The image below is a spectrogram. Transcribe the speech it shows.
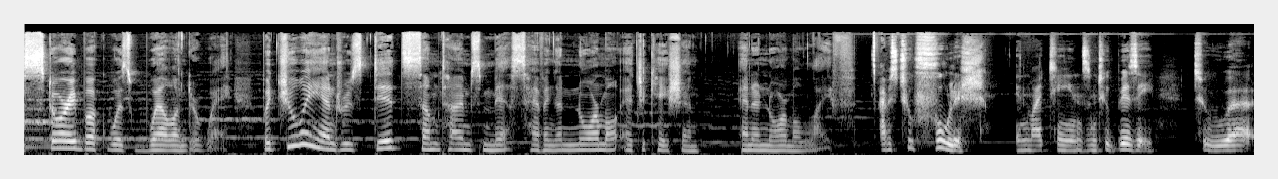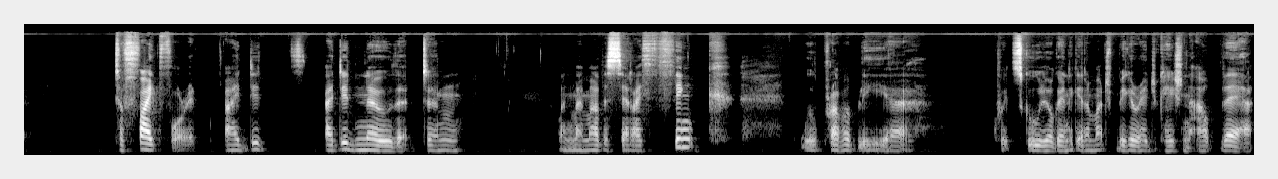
The storybook was well underway, but Julie Andrews did sometimes miss having a normal education and a normal life. I was too foolish in my teens and too busy to uh, to fight for it. I did I did know that um, when my mother said, "I think we'll probably uh, quit school. You're going to get a much bigger education out there,"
